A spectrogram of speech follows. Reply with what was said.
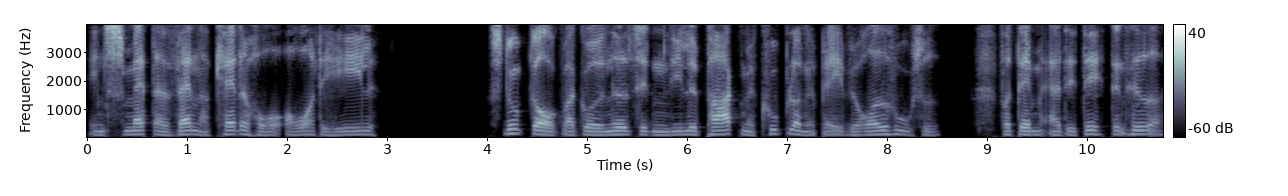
En smat af vand og kattehår over det hele. Snoop Dogg var gået ned til den lille park med kublerne bag ved rådhuset. For dem er det det, den hedder.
